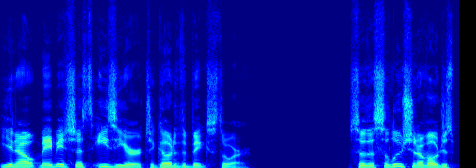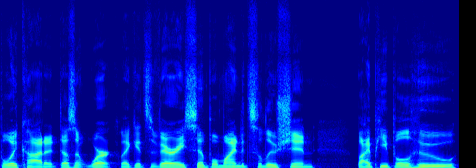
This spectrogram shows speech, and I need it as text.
you know, maybe it's just easier to go to the big store. So the solution of, oh, just boycott it doesn't work. Like it's a very simple minded solution by people who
